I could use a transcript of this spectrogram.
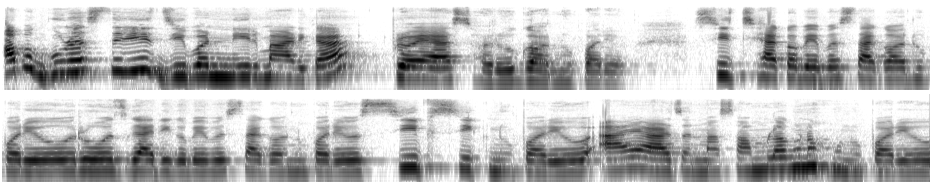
अब गुणस्तरीय जीवन निर्माणका प्रयासहरू गर्नु पर्यो शिक्षाको व्यवस्था गर्नु पर्यो रोजगारीको व्यवस्था गर्नु पर्यो सिप सिक्नु पर्यो आय आर्जनमा संलग्न हुनु पर्यो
